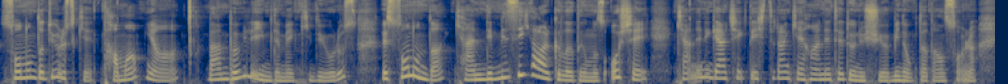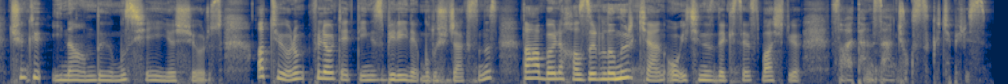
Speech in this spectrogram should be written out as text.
sonunda diyoruz ki tamam ya ben böyleyim demek ki diyoruz ve sonunda kendimizi yargıladığımız o şey kendini gerçekleştiren kehanete dönüşüyor bir noktadan sonra. Çünkü inandığımız şeyi yaşıyoruz. Atıyorum flört ettiğiniz biriyle buluşacaksınız. Daha böyle hazırlanırken o içinizdeki ses başlıyor. Zaten sen çok sıkıcı birisin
